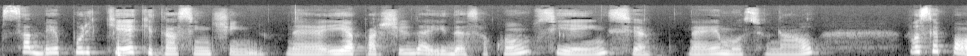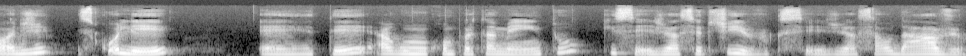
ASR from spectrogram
saber por que que está sentindo, né, e a partir daí dessa consciência, né, emocional, você pode escolher é, ter algum comportamento que seja assertivo, que seja saudável,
